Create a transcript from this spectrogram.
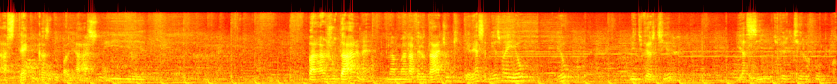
As técnicas do palhaço e para ajudar, né? Na, na verdade, o que interessa mesmo é eu, eu me divertir e assim divertir o público.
